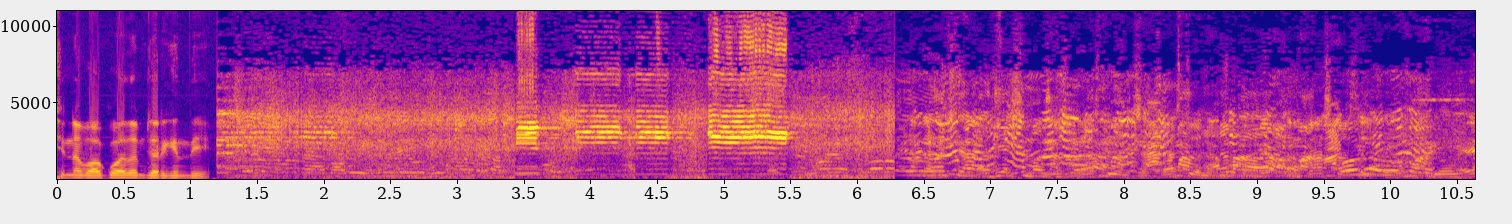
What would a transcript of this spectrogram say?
చిన్న వాగ్వాదం జరిగింది. sir. Trust your number. Trust your number.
